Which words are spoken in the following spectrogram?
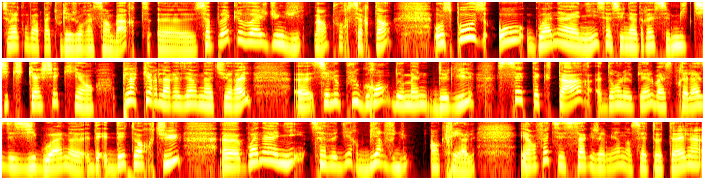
C'est vrai qu'on va pas tous les jours à Saint-Barth. Euh, ça peut être le voyage d'une vie, hein, pour certains. On se pose au Guanahani. Ça, c'est une adresse mythique, cachée, qui est en plein cœur de la réserve naturelle. Euh, c'est le plus grand domaine de l'île. 7 hectares dans lequel bah, se prélassent des iguanes, des, des tortues. Guanahani, ça veut dire bienvenue en créole. Et en fait, c'est ça que j'aime bien dans cet hôtel,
